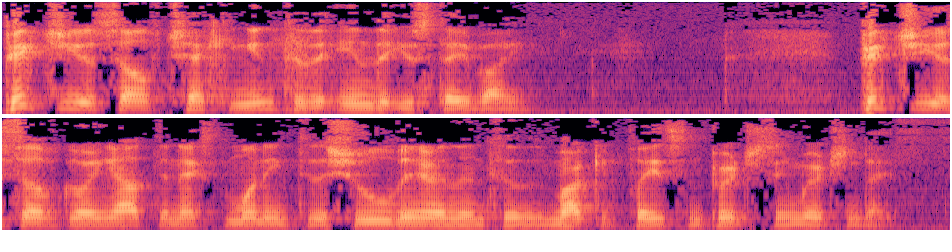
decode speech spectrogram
Picture yourself checking into the inn that you stay by. Picture yourself going out the next morning to the shul there and then to the marketplace and purchasing merchandise.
